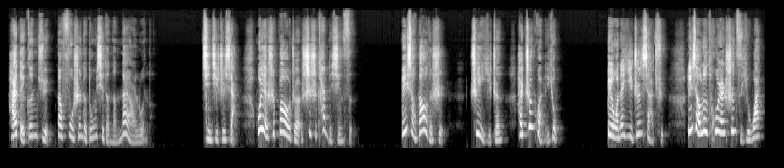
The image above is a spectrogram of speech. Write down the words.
还得根据那附身的东西的能耐而论了。”情急之下，我也是抱着试试看的心思，没想到的是，这一针还真管了用。被我那一针下去，林小乐突然身子一歪，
